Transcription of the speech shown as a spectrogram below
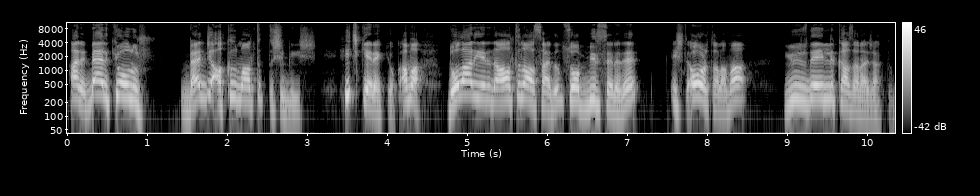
hani belki olur. Bence akıl mantık dışı bir iş. Hiç gerek yok ama dolar yerine altın alsaydın son bir senede işte ortalama %50 kazanacaktın.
